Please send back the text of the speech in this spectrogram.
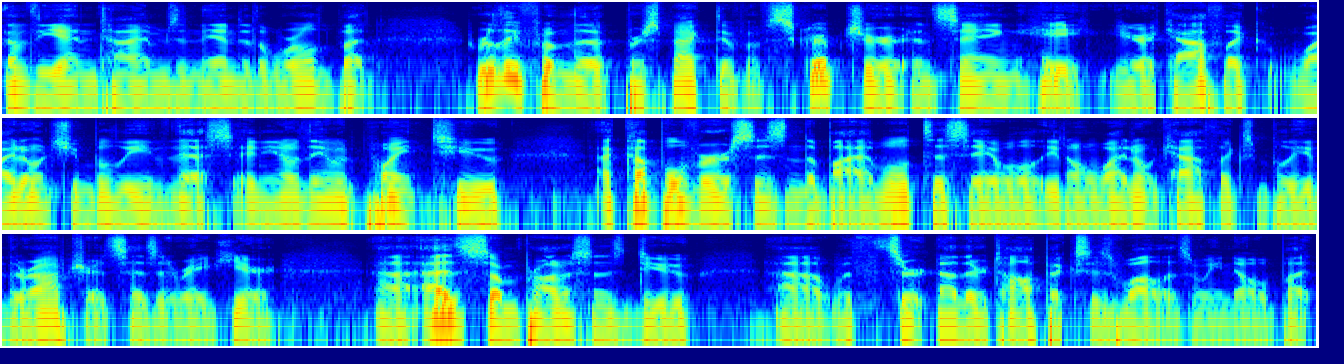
of the end times and the end of the world, but really from the perspective of scripture and saying, hey, you're a Catholic, why don't you believe this? And, you know, they would point to a couple verses in the Bible to say, well, you know, why don't Catholics believe the rapture? It says it right here. Uh, as some Protestants do, uh, with certain other topics as well as we know. But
